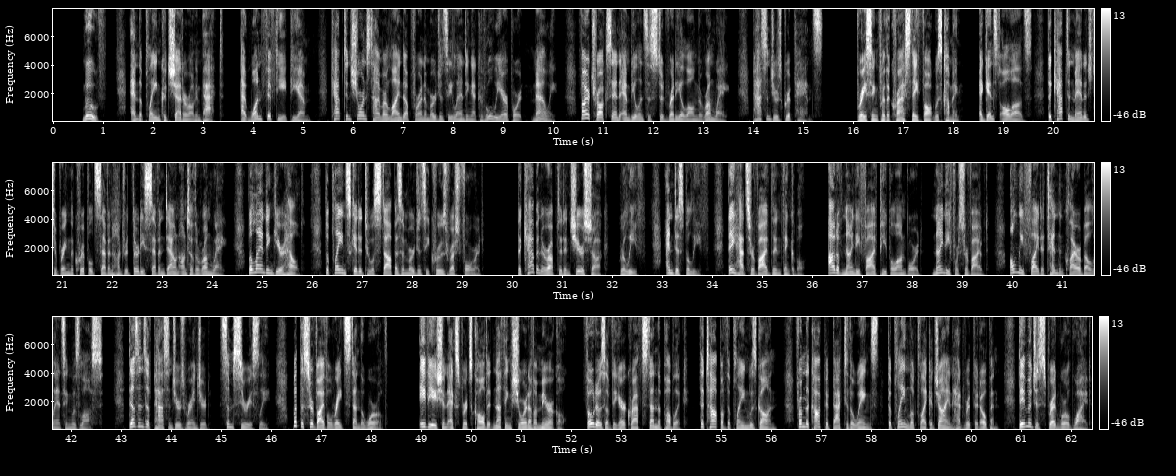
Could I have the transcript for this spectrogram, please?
move, and the plane could shatter on impact. At 1.58 p.m., Captain Schornstheimer lined up for an emergency landing at Kahului Airport, Maui. Fire trucks and ambulances stood ready along the runway. Passengers gripped hands bracing for the crash they thought was coming. Against all odds, the captain managed to bring the crippled 737 down onto the runway. The landing gear held. The plane skidded to a stop as emergency crews rushed forward. The cabin erupted in cheers shock, relief, and disbelief. They had survived the unthinkable. Out of 95 people on board, 94 survived. only flight attendant Clarabelle Lansing was lost. Dozens of passengers were injured, some seriously, but the survival rate stunned the world. Aviation experts called it nothing short of a miracle. Photos of the aircraft stunned the public. The top of the plane was gone. From the cockpit back to the wings, the plane looked like a giant had ripped it open. The images spread worldwide.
